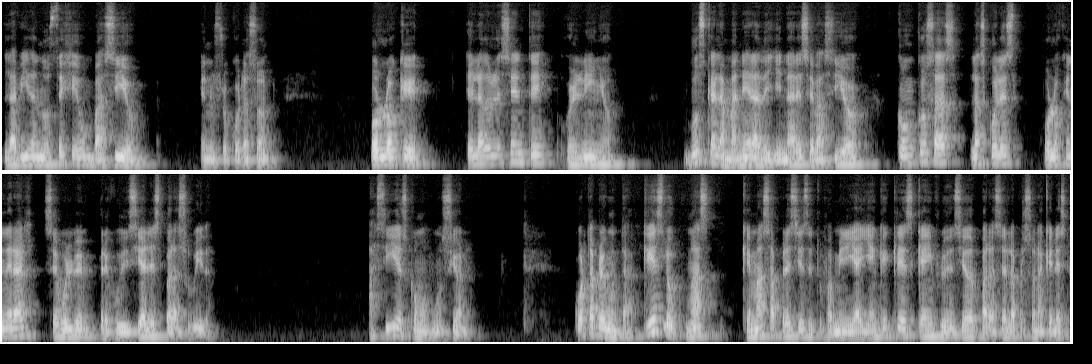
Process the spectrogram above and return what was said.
la vida nos deje un vacío en nuestro corazón. Por lo que el adolescente o el niño busca la manera de llenar ese vacío con cosas las cuales por lo general se vuelven perjudiciales para su vida. Así es como funciona. Cuarta pregunta, ¿qué es lo más que más aprecias de tu familia y en qué crees que ha influenciado para ser la persona que eres?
